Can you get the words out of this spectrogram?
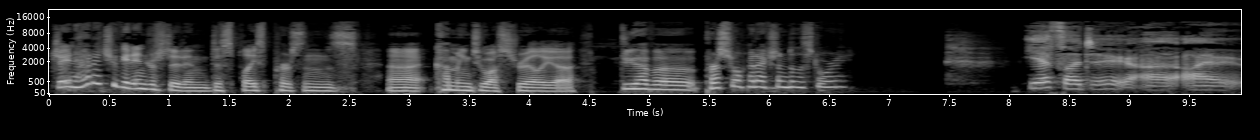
Jayne, how did you get interested in displaced persons uh, coming to Australia? Do you have a personal connection to the story? Yes, I do. Uh, I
